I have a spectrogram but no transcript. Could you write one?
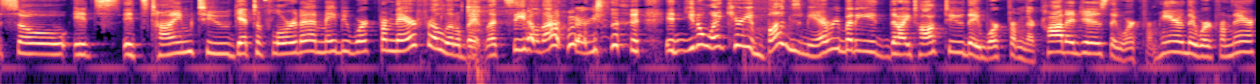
so it's it's time to get to Florida and maybe work from there for a little bit. Let's see how that works. it, you know what, Carrie? It bugs me. Everybody that I talk to, they work from their cottages, they work from here, they work from there.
